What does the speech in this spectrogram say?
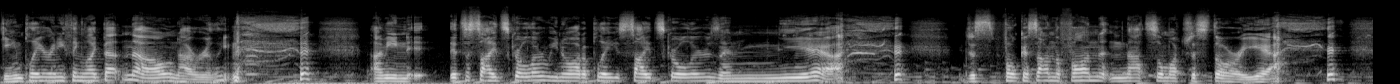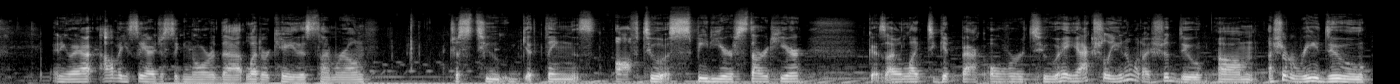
gameplay or anything like that? No, not really. I mean, it, it's a side scroller. We know how to play side scrollers, and yeah. just focus on the fun, not so much the story, yeah. anyway, I, obviously I just ignored that letter K this time around, just to get things off to a speedier start here because I would like to get back over to, hey, actually, you know what I should do? Um, I should redo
